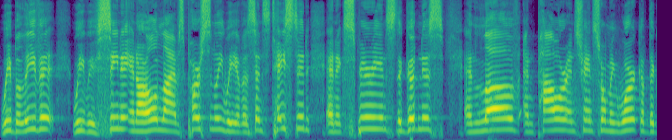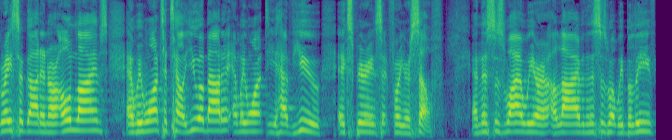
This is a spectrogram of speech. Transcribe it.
We believe it, we, we've seen it in our own lives personally. We have uh, since tasted and experienced the goodness and love and power and transforming work of the grace of God in our own lives lives, and we want to tell you about it, and we want to have you experience it for yourself. And this is why we are alive, and this is what we believe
